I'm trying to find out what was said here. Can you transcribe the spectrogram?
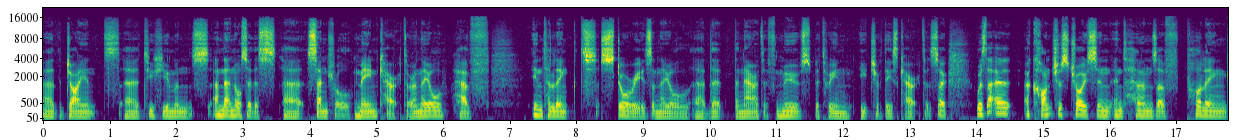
uh, the giants, uh, two humans, and then also this uh, central main character, and they all have interlinked stories, and they all uh, the the narrative moves between each of these characters. So, was that a, a conscious choice in in terms of pulling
